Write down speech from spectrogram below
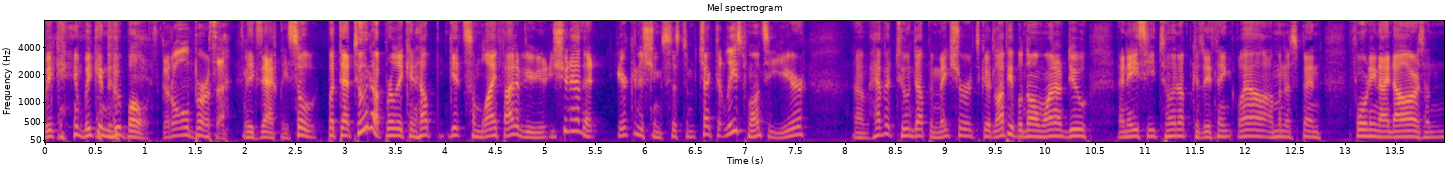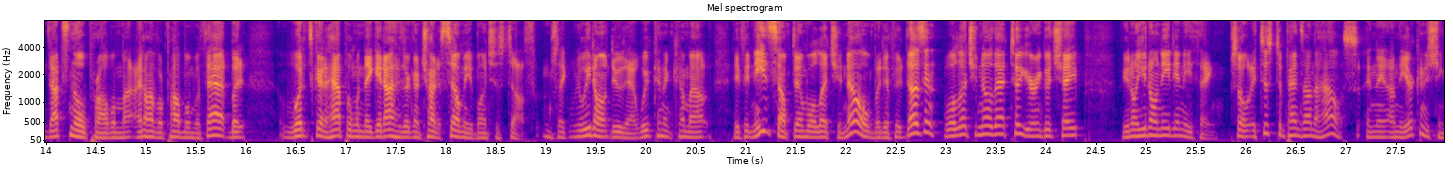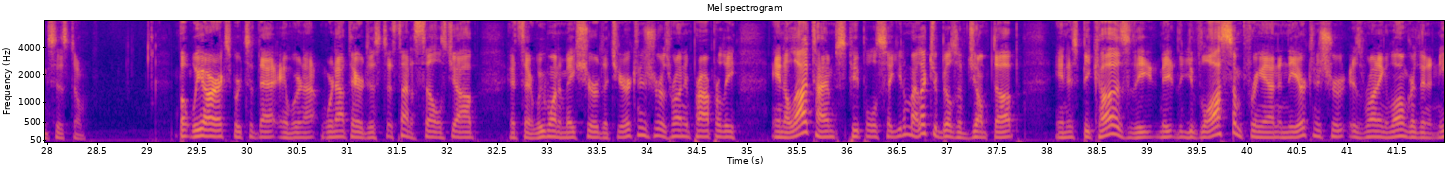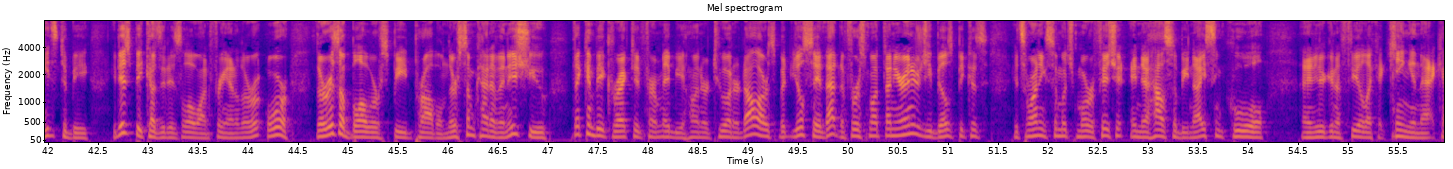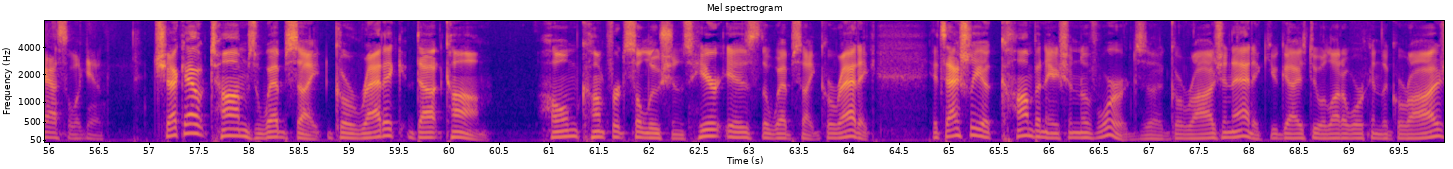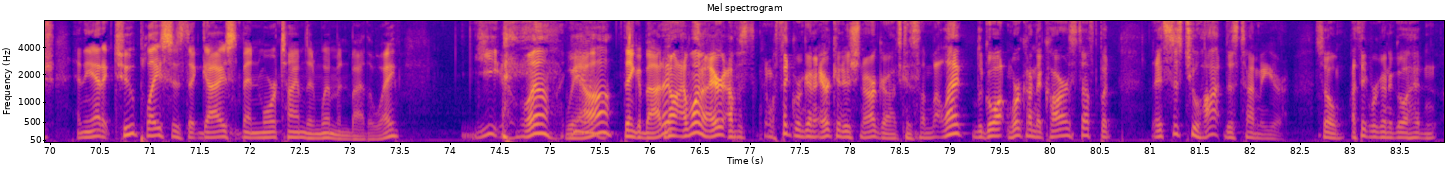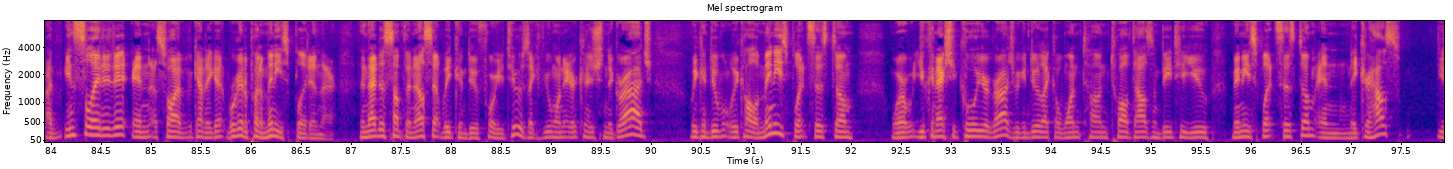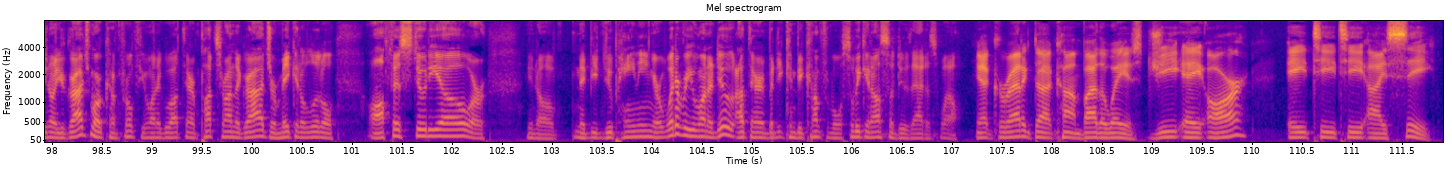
We can we can do both. Good old Bertha. Exactly. So, but that tune up really can help get some life out of you. You should have that air conditioning system checked at least once a year. Um, have it tuned up and make sure it's good. A lot of people don't want to do an AC tune up because they think, well, I'm going to spend $49 and that's no problem. I don't have a problem with that. But what's going to happen when they get out here? They're going to try to sell me a bunch of stuff. It's like, we don't do that. We're going to come out. If it needs something, we'll let you know. But if it doesn't, we'll let you know that too. You're in good shape. You know, you don't need anything. So it just depends on the house and on the air conditioning system but we are experts at that and we're not we're not there just it's not a sales job. It's there. We want to make sure that your air conditioner is running properly. And a lot of times people will say you know my electric bills have jumped up and it's because the, you've lost some freon and the air conditioner is running longer than it needs to be. It is because it is low on freon or, or there is a blower speed problem. There's some kind of an issue that can be corrected for maybe 100 200 dollars but you'll save that the first month on your energy bills because it's running so much more efficient and your house will be nice and cool and you're going to feel like a king in that castle again Check out Tom's website, Garattic.com. Home Comfort Solutions. Here is the website, Garattic. It's actually a combination of words, uh, garage and attic. You guys do a lot of work in the garage and the attic. Two places that guys spend more time than women, by the way. Yeah, well, we yeah. all think about it. No, I want to. Air, I, was, I think we're going to air condition our garage because I like to go out and work on the car and stuff, but it's just too hot this time of year. So I think we're going to go ahead and I've insulated it, and so I've got to get. We're going to put a mini split in there, and that is something else that we can do for you too. Is like if you want to air condition the garage, we can do what we call a mini split system, where you can actually cool your garage. We can do like a one ton, twelve thousand BTU mini split system, and make your house, you know, your garage more comfortable. If you want to go out there and putz around the garage, or make it a little office studio, or you know, maybe do painting or whatever you want to do out there, but it can be comfortable. So we can also do that as well. Yeah, Garattic.com, by the way, is G A R A T T I C.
